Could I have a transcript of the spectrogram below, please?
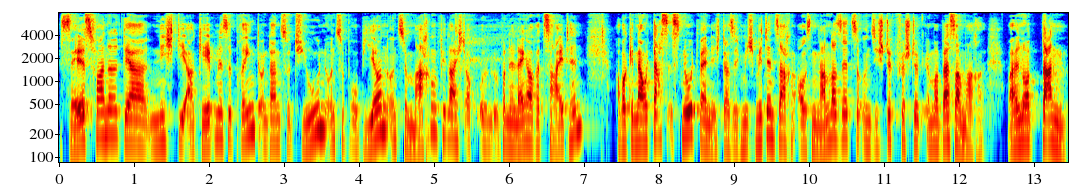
Sales Funnel, der nicht die Ergebnisse bringt und dann zu tun und zu probieren und zu machen, vielleicht auch über eine längere Zeit hin. Aber genau das ist notwendig, dass ich mich mit den Sachen auseinandersetze und sie Stück für Stück immer besser mache, weil nur dann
